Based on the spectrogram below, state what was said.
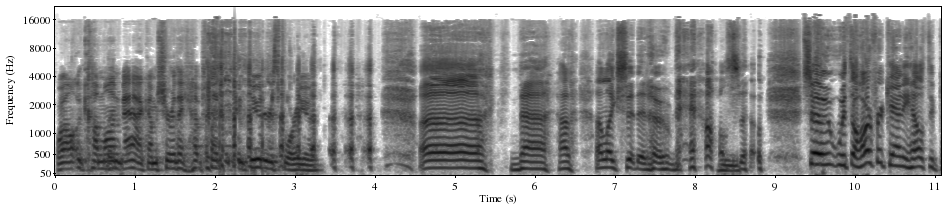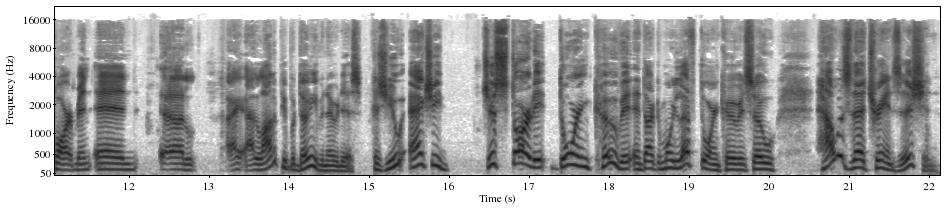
Well, come on back. I'm sure they have plenty of computers for you. Uh, nah, I, I like sitting at home now. Mm. So, so with the Harford County Health Department and uh, I, a lot of people don't even know this because you actually just started during COVID and Dr. Moy left during COVID. So, how was that transition?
